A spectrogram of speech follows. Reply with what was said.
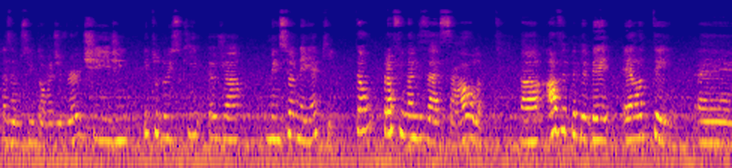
trazendo sintomas de vertigem e tudo isso que eu já mencionei aqui. Então, para finalizar essa aula, a VPPB ela tem é,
